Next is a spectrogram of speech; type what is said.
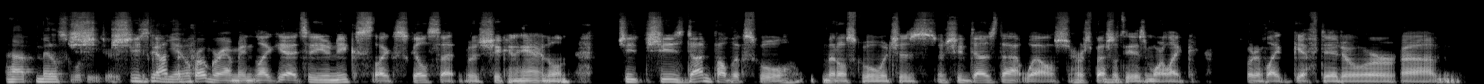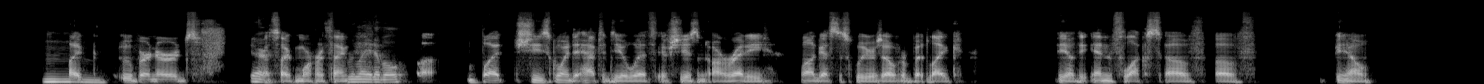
uh, middle school teachers. She's got the programming. Like, yeah, it's a unique like skill set which she can handle them. She she's done public school, middle school, which is she does that well. Her specialty is more like sort of like gifted or um, like Mm, uber nerds. Sure. That's like more her thing. relatable. But she's going to have to deal with if she isn't already. Well, I guess the school year's over, but like you know the influx of of you know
